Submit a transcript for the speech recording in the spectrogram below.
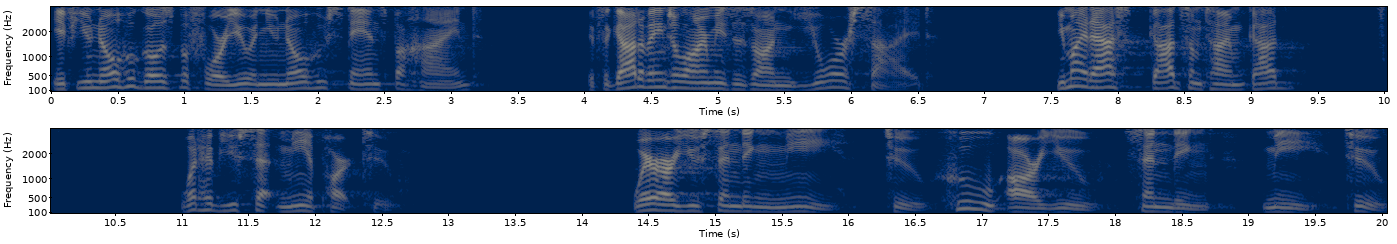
if you know who goes before you and you know who stands behind, if the God of angel armies is on your side, you might ask God sometime, God, what have you set me apart to? Where are you sending me to? Who are you sending me to.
